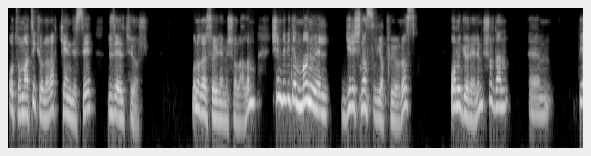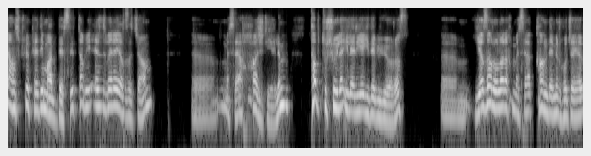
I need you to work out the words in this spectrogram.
otomatik olarak kendisi düzeltiyor. Bunu da söylemiş olalım. Şimdi bir de manuel giriş nasıl yapıyoruz? Onu görelim. Şuradan e, bir ansiklopedi maddesi. Tabii ezbere yazacağım. E, mesela hac diyelim. Tab tuşuyla ileriye gidebiliyoruz. E, yazar olarak mesela Kandemir Hoca'ya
